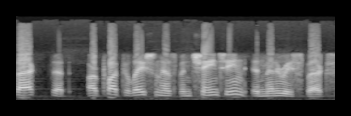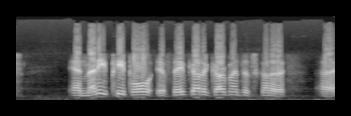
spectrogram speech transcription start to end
fact that our population has been changing in many respects, and many people, if they've got a government that's going to uh,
